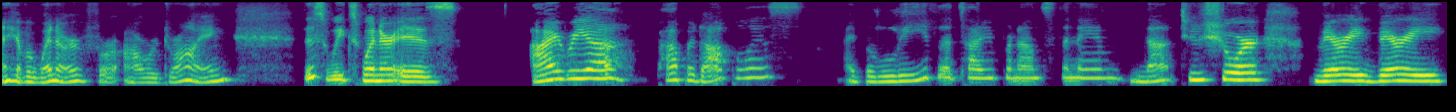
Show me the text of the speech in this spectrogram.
I have a winner for our drawing. This week's winner is Iria Papadopoulos. I believe that's how you pronounce the name. Not too sure. Very, very,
